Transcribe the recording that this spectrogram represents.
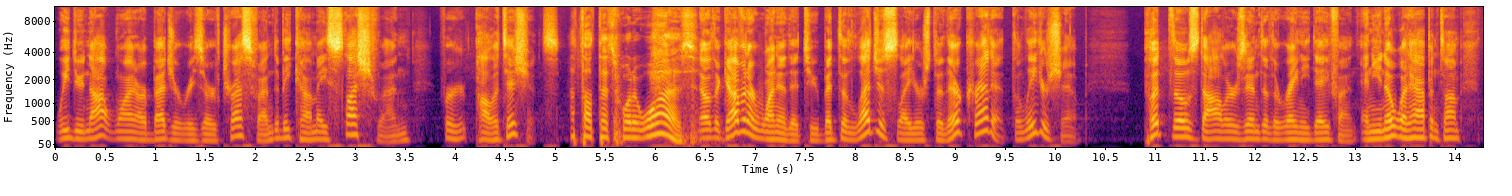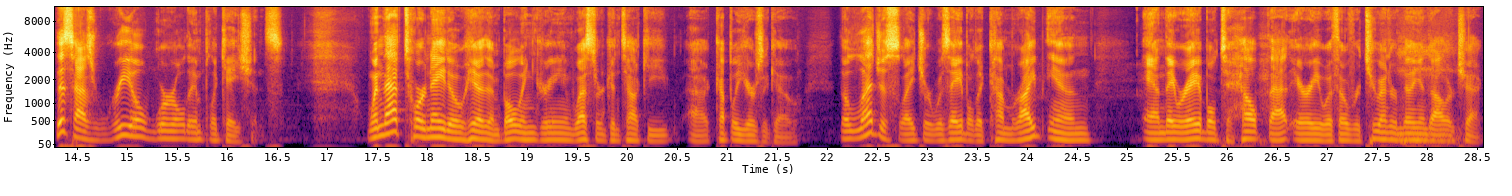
we do not want our budget reserve trust fund to become a slush fund for politicians. I thought that's what it was. No, the governor wanted it to, but the legislators, to their credit, the leadership, put those dollars into the rainy day fund. And you know what happened, Tom? This has real world implications. When that tornado hit in Bowling Green, Western Kentucky, uh, a couple of years ago, the legislature was able to come right in and they were able to help that area with over $200 million check.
